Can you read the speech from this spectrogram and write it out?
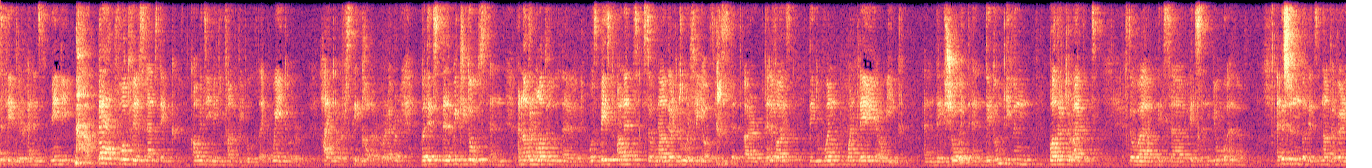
as theatre, and it's mainly bad vaudeville slapstick comedy making fun of people like weight or height or skin color or whatever. But it's the weekly dose, and another model uh, was based on it. So now there are two or three of these that are televised. They do one one play a week, and they show it, and they don't even bother to write it. So uh, it's uh, it's a new uh, addition, but it's not a very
